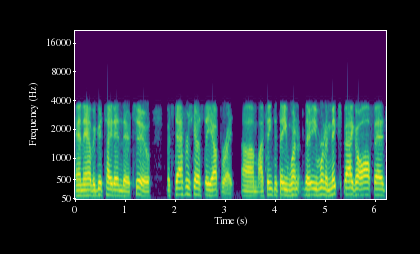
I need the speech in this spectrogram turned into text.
and they have a good tight end there too. But Stafford's got to stay upright. Um, I think that they want they run a mixed bag of offense.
